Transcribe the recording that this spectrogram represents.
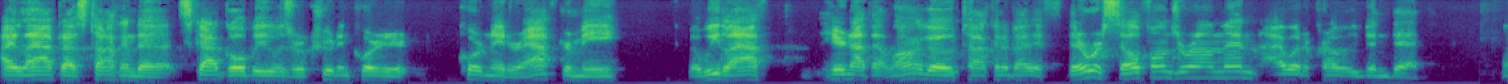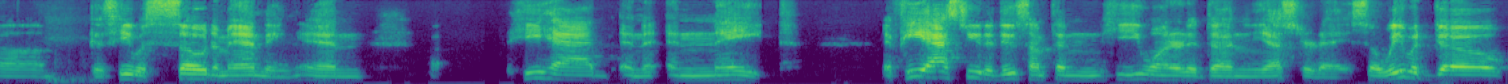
I laughed. I was talking to Scott Golby, who was recruiting coordinator after me, but we laughed here not that long ago talking about if there were cell phones around then, I would have probably been dead because um, he was so demanding and he had an innate. If he asked you to do something, he wanted it done yesterday. So we would go.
